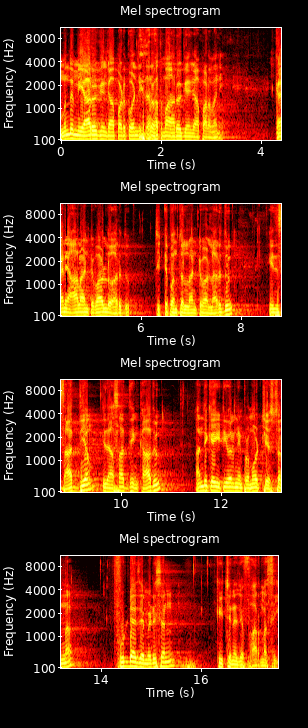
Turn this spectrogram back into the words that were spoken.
ముందు మీ ఆరోగ్యం కాపాడుకోండి తర్వాత మా ఆరోగ్యం కాపాడమని. కానీ అలాంటి వాళ్ళు అరుదు. చిట్టిపంతులు లాంటి వాళ్ళు అరుదు. ఇది సాధ్యం ఇది అసాధ్యం కాదు. అందుకే ఇటీవల నేను ప్రమోట్ చేస్తున్నా food as a medicine kitchen as a pharmacy.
